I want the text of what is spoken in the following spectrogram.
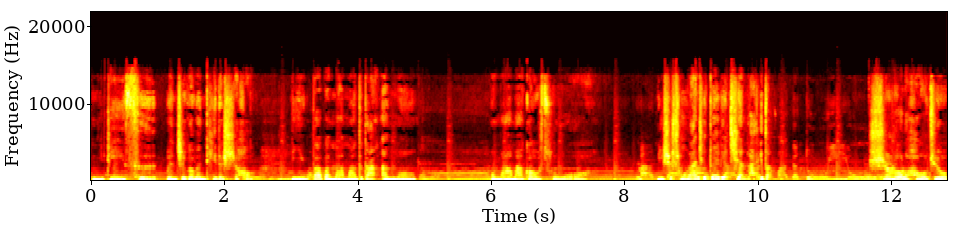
你第一次问这个问题的时候，你爸爸妈妈的答案吗？我妈妈告诉我，你是从垃圾堆里捡来的。失落了好久，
